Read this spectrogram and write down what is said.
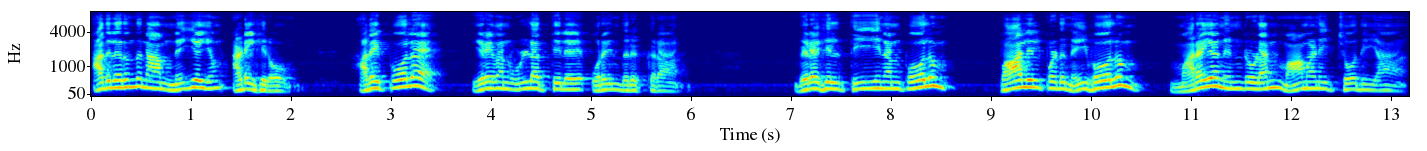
அதிலிருந்து நாம் நெய்யையும் அடைகிறோம். அதைப்போல இறைவன் உள்ளத்திலே உறைந்திருக்கிறான். விறகில் தீயினன் போலும் பாலில் படு நெய் போலும் மறைய நின்றுளன் மாமணி சோதியான்.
